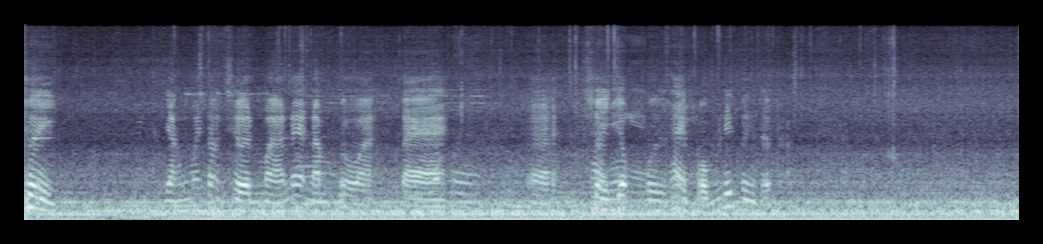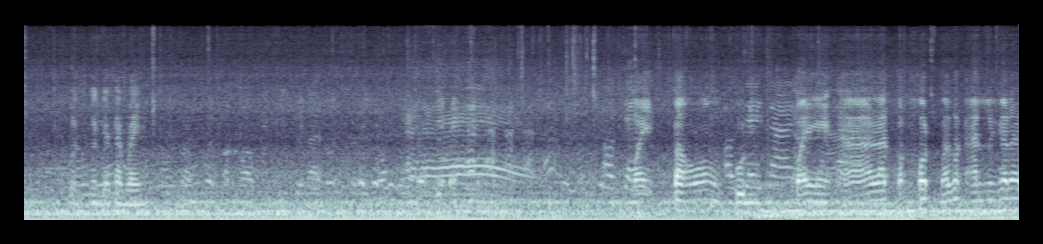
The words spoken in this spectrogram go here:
ช่วย ยังไม่ต้องเชิญมาแนะนำตัว แต่เอ่อช่วยยกมือให้ผมนิดนึงเถอะครับคุณคุณจะทำอะไรบาง ไหนเอาใจไม่ต้องคุณไปหารัดประคดมาสักอันหนึงก็ได้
